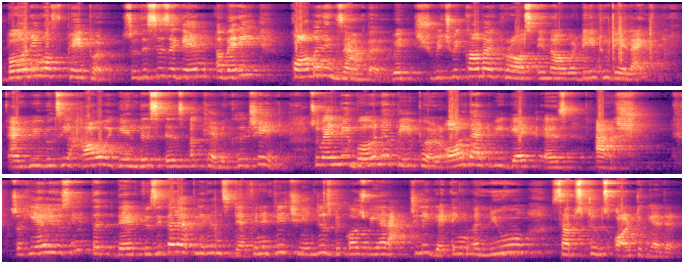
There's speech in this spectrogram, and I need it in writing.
burning of paper. So this is again a very common example which, which we come across in our day-to-day -day life and we will see how again this is a chemical change. So when we burn a paper all that we get is ash so here you see that their physical appearance definitely changes because we are actually getting a new substance altogether.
